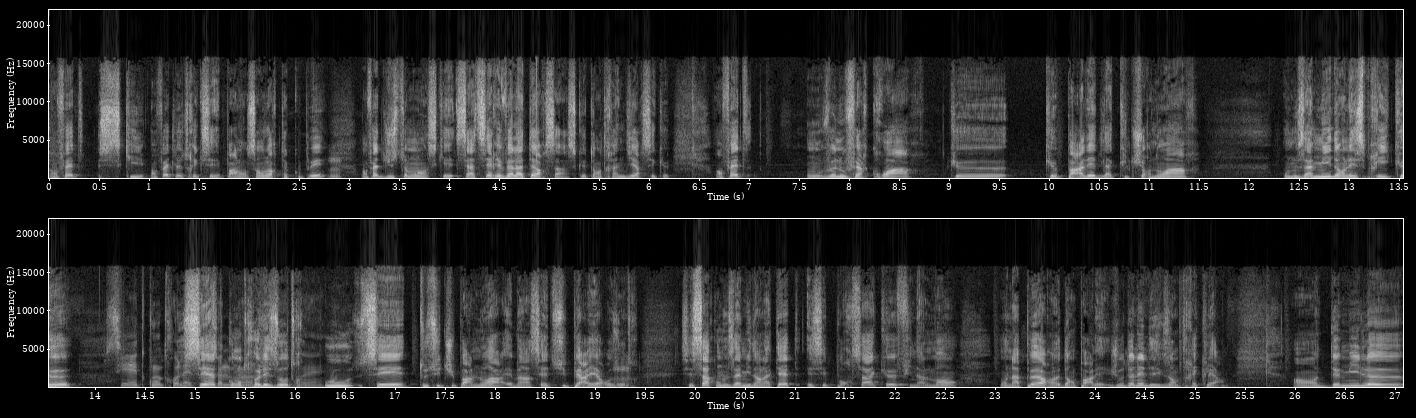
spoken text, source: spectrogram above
En fait, ce qui, en fait, le truc, c'est, pardon, sans vouloir te couper, Mm. en fait, justement, ce qui est, c'est assez révélateur, ça, ce que tu es en train de dire, c'est que, en fait, on veut nous faire croire que, que parler de la culture noire, on nous a mis dans l'esprit que C'est être contre la c'est être personne contre blanche. les autres, Ouais. ou c'est tout de suite tu parles noir, et ben c'est être supérieur aux Mm. autres. C'est ça qu'on nous a mis dans la tête, et c'est pour ça que finalement, on a peur euh, d'en parler. Je vais vous donner des exemples très clairs. En 2000, euh,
